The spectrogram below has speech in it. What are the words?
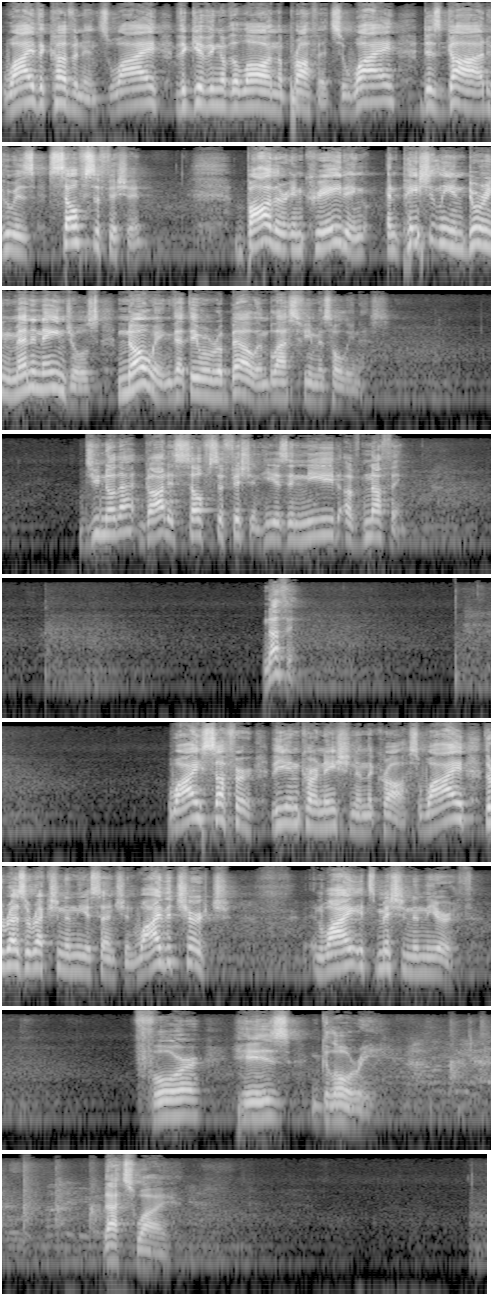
Why the covenants? Why the giving of the law and the prophets? Why does God, who is self sufficient, bother in creating and patiently enduring men and angels, knowing that they will rebel and blaspheme his holiness? Do you know that? God is self sufficient, He is in need of nothing. Nothing. Why suffer the incarnation and the cross? Why the resurrection and the ascension? Why the church? And why its mission in the earth? For his glory. That's why.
